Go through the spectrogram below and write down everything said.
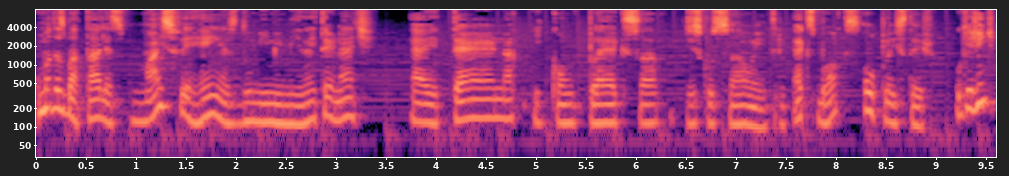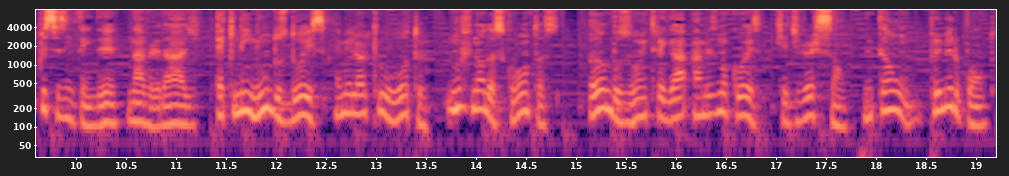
Uma das batalhas mais ferrenhas do mimimi na internet é a eterna e complexa discussão entre Xbox ou PlayStation. O que a gente precisa entender, na verdade, é que nenhum dos dois é melhor que o outro. No final das contas, ambos vão entregar a mesma coisa, que é diversão. Então, primeiro ponto,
